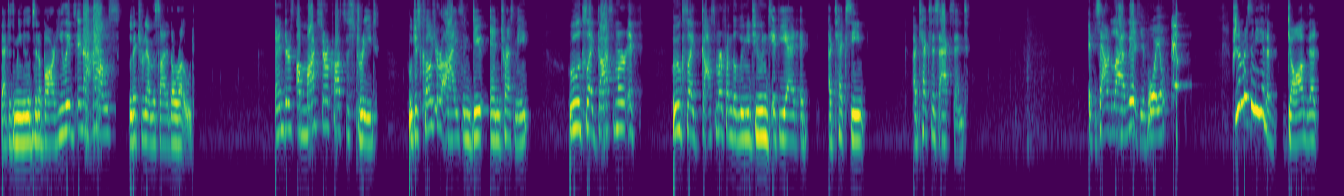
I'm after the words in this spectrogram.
That doesn't mean he lives in a bar. He lives in a house literally on the side of the road. And there's a monster across the street who just close your eyes and do and trust me, who looks like Gossamer if who looks like Gossamer from the Looney Tunes if he had a, a Texan a Texas accent. If it sounded like this, you boil. For some reason, he had a dog that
